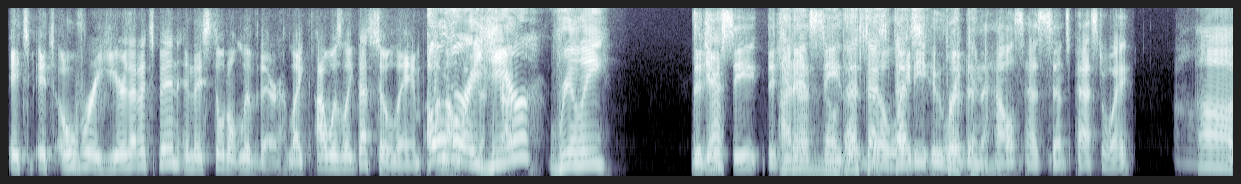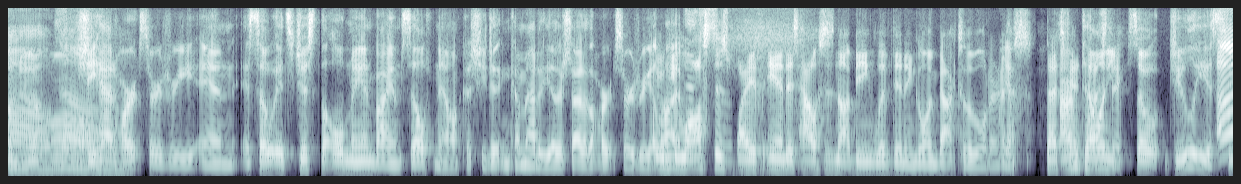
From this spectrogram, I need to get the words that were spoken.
it's it's over a year that it's been and they still don't live there. Like I was like that's so lame. I'm Over a watching that. year? Really? Did you see? Did you guys see that That's- that's- the lady that's who lived in the house has since passed away? Oh, no. She had heart surgery, and so it's just the old man by himself now because she didn't come out of the other side of the heart surgery So he lost his wife, and his house is not being lived in and going back to the wilderness. Yes. That's I'm fantastic. telling you. So Julie is super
